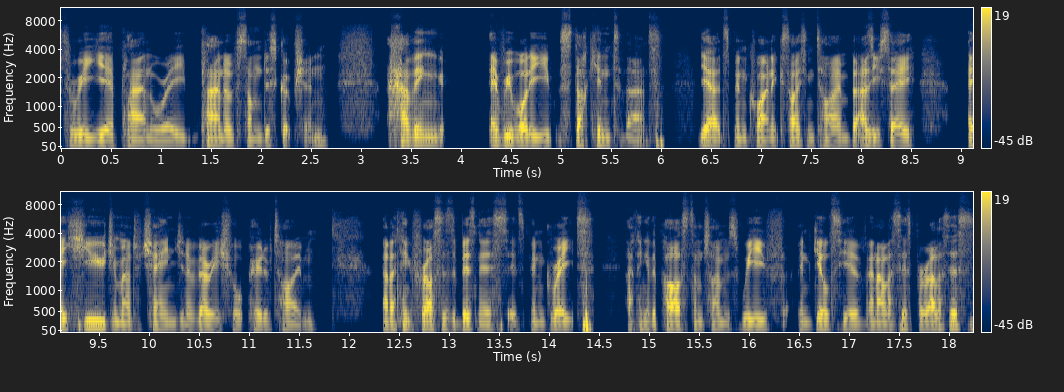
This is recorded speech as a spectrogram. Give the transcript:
three year plan or a plan of some description, having everybody stuck into that, yeah, it's been quite an exciting time. But as you say, a huge amount of change in a very short period of time. And I think for us as a business, it's been great. I think in the past, sometimes we've been guilty of analysis paralysis.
